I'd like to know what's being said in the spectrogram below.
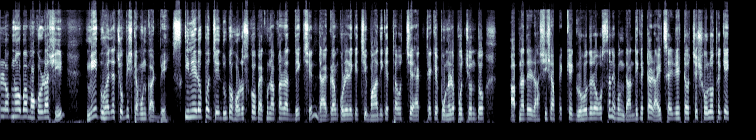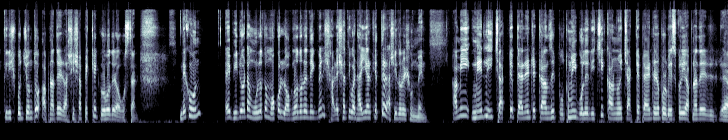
লগ্ন বা মকর রাশির মে দু হাজার চব্বিশ কেমন কাটবে? স্ক্রিনের ওপর যে দুটো হরোস্কোপ এখন আপনারা দেখছেন, ডায়াগ্রাম করে রেখেছি, বাঁ দিকেরটা হচ্ছে এক থেকে পনেরো পর্যন্ত। আপনাদের রাশি সাপেক্ষে গ্রহদের অবস্থান এবং ডান দিকেরটা রাইট সাইডেরটা হচ্ছে ষোলো থেকে একত্রিশ পর্যন্ত আপনাদের রাশি সাপেক্ষে গ্রহদের অবস্থান। দেখুন, এই ভিডিওটা মূলত মকর লগ্ন ধরে দেখবেন, সাড়ে সাতি বা ঢাইয়ার ক্ষেত্রে রাশি ধরে শুনবেন। আমি মেনলি চারটে প্ল্যানেটের ট্রানজিট প্রথমেই বলে দিচ্ছি, কারণ ওই চারটে প্ল্যানেটের উপর বেস করেই আপনাদের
